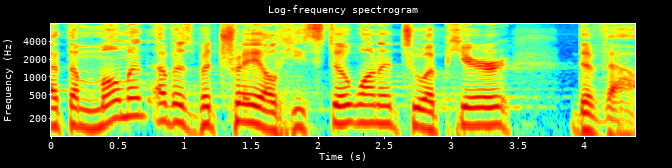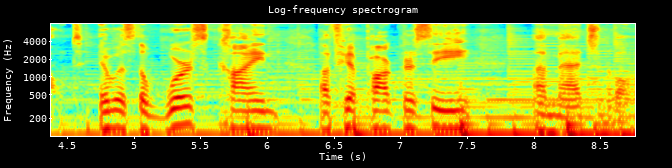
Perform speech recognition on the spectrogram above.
at the moment of his betrayal, he still wanted to appear devout. It was the worst kind of hypocrisy imaginable.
